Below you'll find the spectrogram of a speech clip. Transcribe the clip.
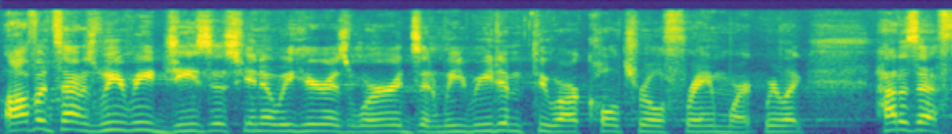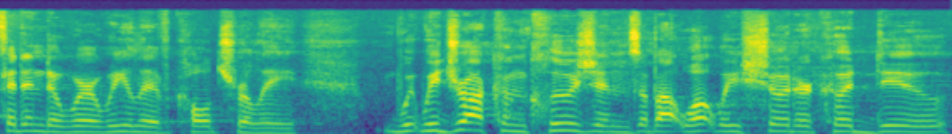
Oftentimes we read Jesus, you know, we hear his words and we read him through our cultural framework. We're like, how does that fit into where we live culturally? We, we draw conclusions about what we should or could do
